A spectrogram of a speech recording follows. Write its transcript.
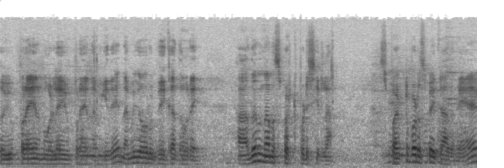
ಅಭಿಪ್ರಾಯ ಒಳ್ಳೆಯ ಅಭಿಪ್ರಾಯ ನಮಗಿದೆ. ನಮಗೆ ಅವರು ಬೇಕಾದವರೇ. ಅದನ್ನು ನಾನು ಸ್ಪಷ್ಟಪಡಿಸಿಲ್ಲ. ಸ್ಪಷ್ಟಪಡಿಸ್ಬೇಕಾದ್ರೆ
